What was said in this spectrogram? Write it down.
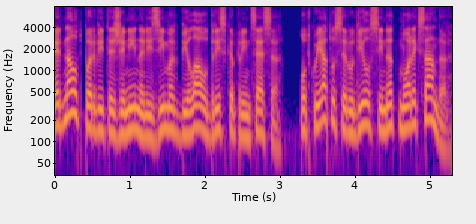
Една от първите жени на Лизимах била Одриска принцеса, от която се родил синът му Александър.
